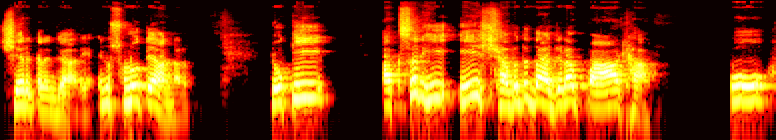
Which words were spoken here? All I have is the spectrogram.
ਸ਼ੇਅਰ ਕਰਨ ਜਾ ਰਿਹਾ। ਇਹਨੂੰ ਸੁਣੋ ਧਿਆਨ ਨਾਲ। ਕਿਉਂਕਿ ਅਕਸਰ ਹੀ ਇਹ ਸ਼ਬਦ ਦਾ ਜਿਹੜਾ ਪਾਠ ਆ, ਉਹ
